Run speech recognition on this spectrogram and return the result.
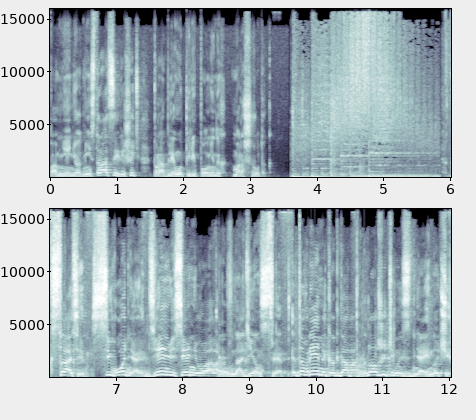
по мнению администрации, решить проблему переполненных маршруток. Кстати, сегодня день весеннего равноденствия. Это время, когда продолжительность дня и ночи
